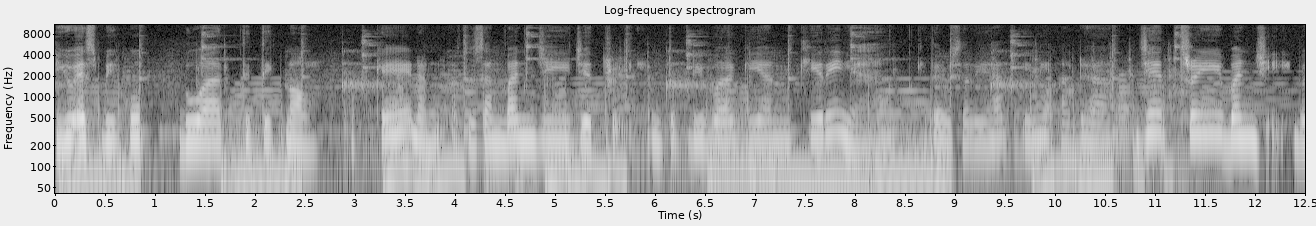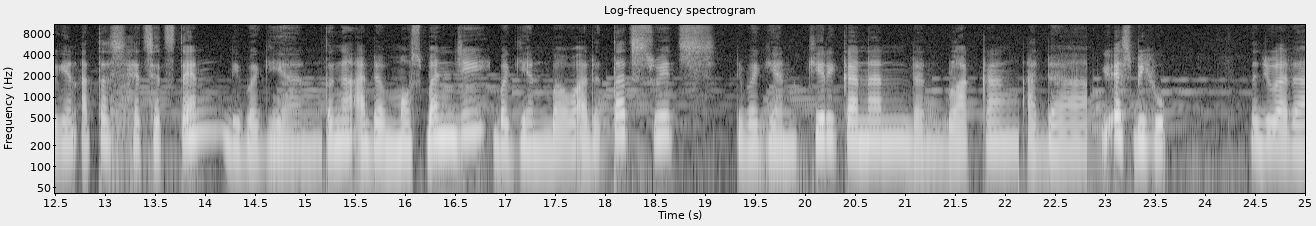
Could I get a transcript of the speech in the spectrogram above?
USB hub 2.0 Oke, dan tulisan Banji J3. Untuk di bagian kirinya, kita bisa lihat ini ada J3 Banji. Bagian atas headset stand, di bagian tengah ada mouse Banji, bagian bawah ada touch switch, di bagian kiri kanan dan belakang ada USB hub dan juga ada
